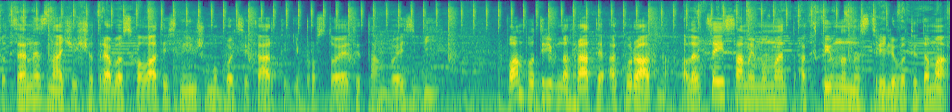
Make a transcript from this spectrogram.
то це не значить, що треба сховатись на іншому боці карти і простояти там весь бій. Вам потрібно грати акуратно, але в цей самий момент активно настрілювати дамаг.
